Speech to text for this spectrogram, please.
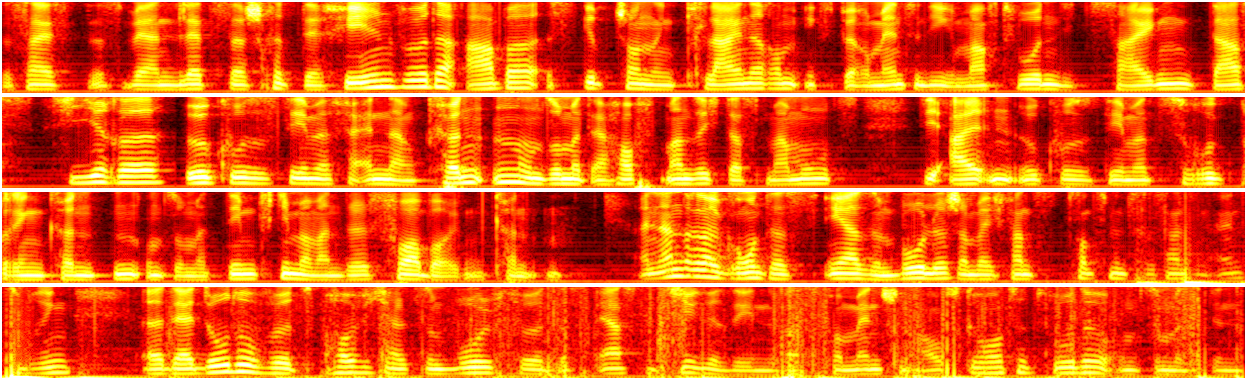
Das heißt, es wäre ein letzter Schritt, der fehlen würde, aber es gibt schon in kleineren Experimente, die gemacht wurden, die zeigen, dass Tiere Ökosysteme verändern könnten und somit erhofft man sich, dass Mammuts die alten Ökosysteme zurückbringen könnten und somit dem Klimawandel vorbeugen könnten. Ein anderer Grund ist eher symbolisch, aber ich fand es trotzdem interessant, ihn einzubringen. Äh, der Dodo wird häufig als Symbol für das erste Tier gesehen, was vom Menschen ausgerottet wurde und somit den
